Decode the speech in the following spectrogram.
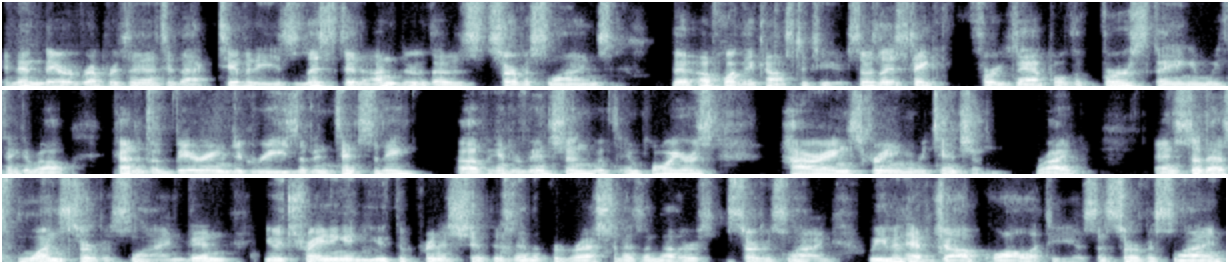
And then there are representative activities listed under those service lines of what they constitute. So let's take, for example, the first thing, and we think about kind of the varying degrees of intensity of intervention with employers, hiring, screening, retention, right? And so that's one service line. Then, you know, training and youth apprenticeship is in the progression as another service line. We even have job quality as a service line.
